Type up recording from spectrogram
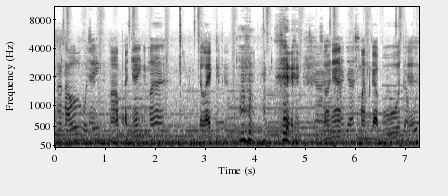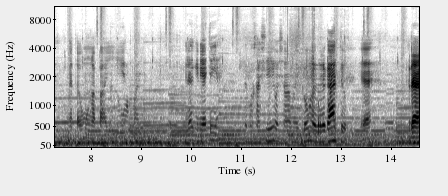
nggak tahu gue sih Eh, maaf aja ini mah jelek gitu Ya, soalnya gini aja. cuman gabut, ya Gabut. nggak tahu mau ngapain Mau ngapain. udah gini aja ya terima kasih wassalamualaikum warahmatullahi wabarakatuh ya udah.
